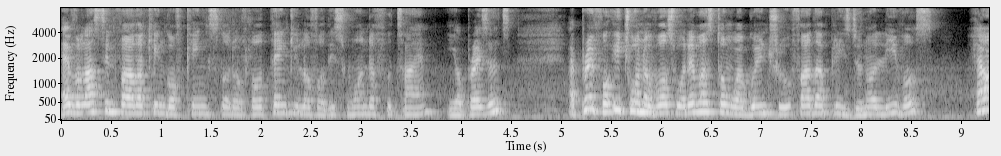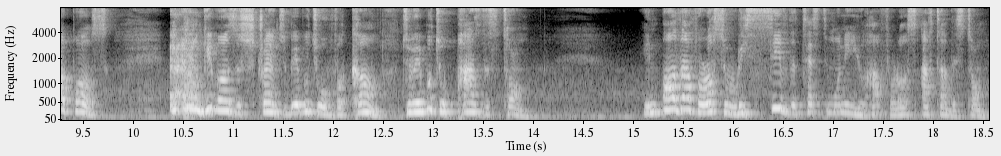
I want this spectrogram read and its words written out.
Everlasting Father, King of Kings, Lord of Lords, thank you, Lord, for this wonderful time in your presence. I pray for each one of us, whatever storm we're going through, Father, please do not leave us. Help us. Give us the strength to be able to overcome, to be able to pass the storm. In order for us to receive the testimony you have for us after the storm.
